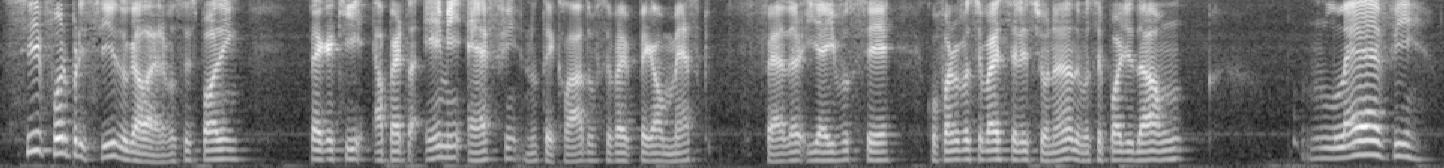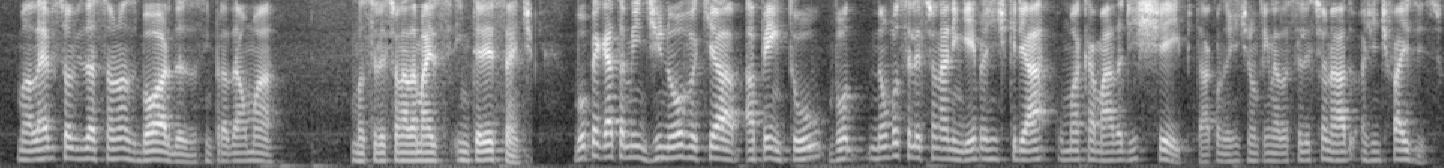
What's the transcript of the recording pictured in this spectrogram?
Se for preciso, galera, vocês podem pega aqui, aperta MF no teclado, você vai pegar o Mask Feather e aí você, conforme você vai selecionando, você pode dar um, um leve uma leve suavização nas bordas, assim, para dar uma, uma selecionada mais interessante. Vou pegar também de novo aqui a, a Pen Tool, vou, não vou selecionar ninguém para a gente criar uma camada de shape, tá? Quando a gente não tem nada selecionado, a gente faz isso.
